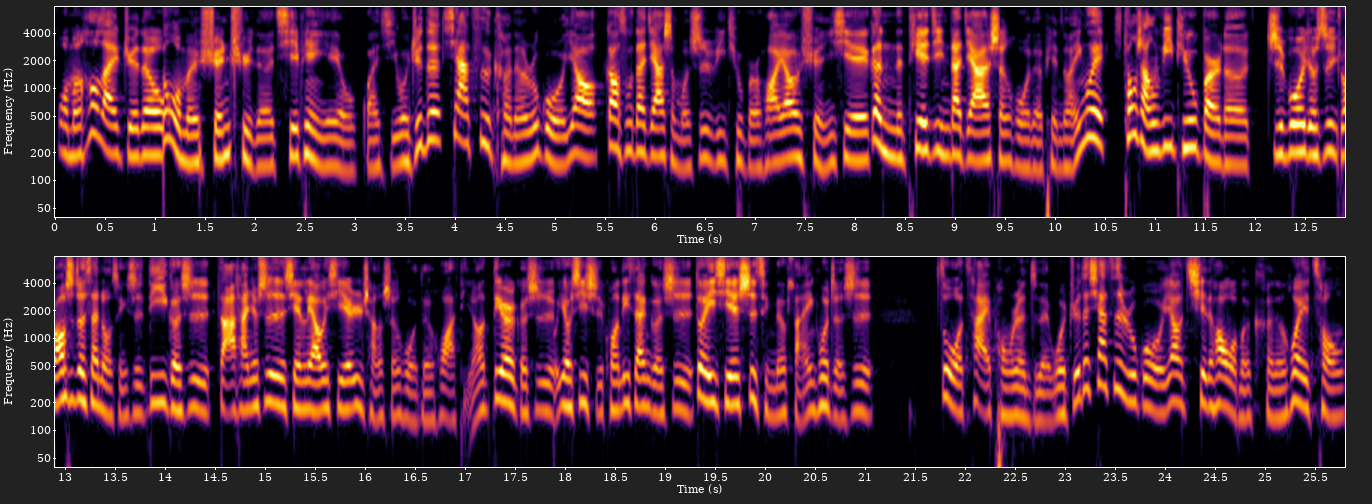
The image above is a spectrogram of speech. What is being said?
我们后来觉得跟我们选取的切片也有关系。我觉得下次可能如果要告诉大家什么是 VTuber 的话，要选一些更贴近大家生活的片段。因为通常 VTuber 的直播就是主要是这三种形式：第一个是杂谈，就是闲聊一些日常生活的话题；然后第二个是游戏实况；第三个是对一些事情的反应，或者是。做菜、烹饪之类，我觉得下次如果要切的话，我们可能会从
